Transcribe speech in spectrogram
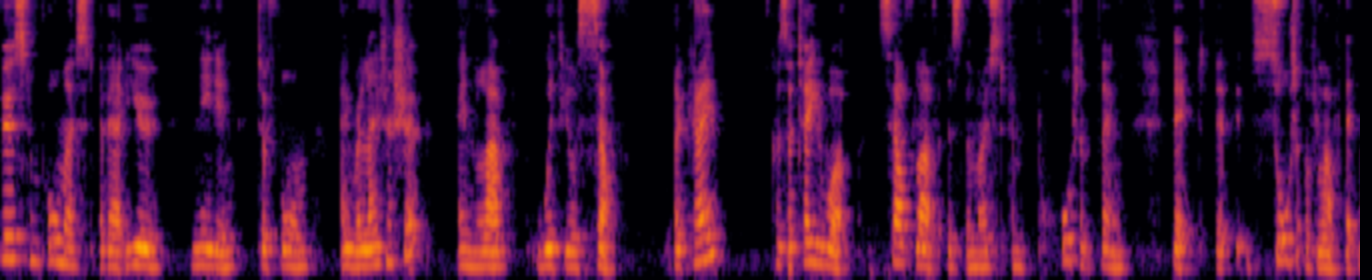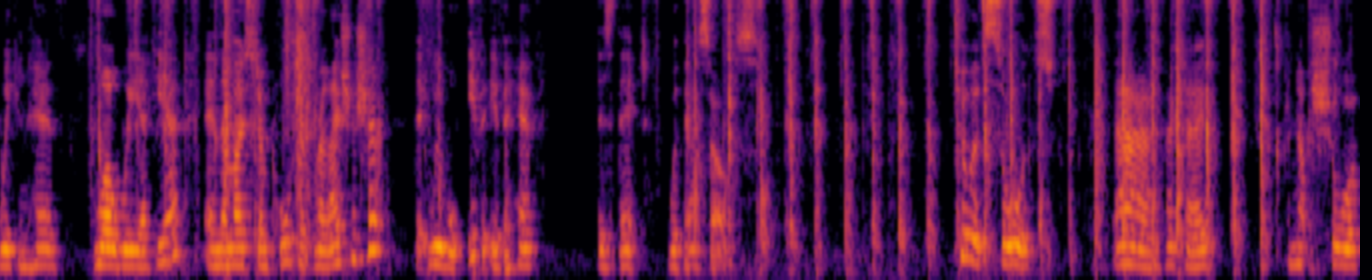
first and foremost about you needing to form a relationship and love with yourself, okay? Because I tell you what, Self-love is the most important thing, that uh, sort of love that we can have while we are here. And the most important relationship that we will ever, ever have is that with ourselves. Two of Swords. Ah, okay. I'm not sure.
